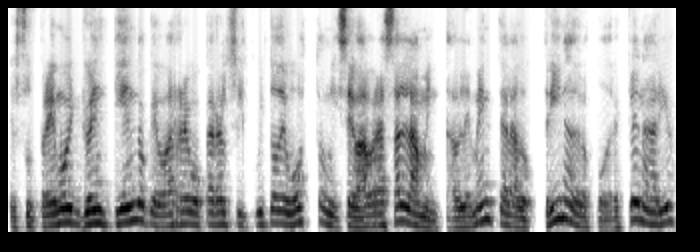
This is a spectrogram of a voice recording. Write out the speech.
El Supremo yo entiendo que va a revocar el circuito de Boston y se va a abrazar lamentablemente a la doctrina de los poderes plenarios,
